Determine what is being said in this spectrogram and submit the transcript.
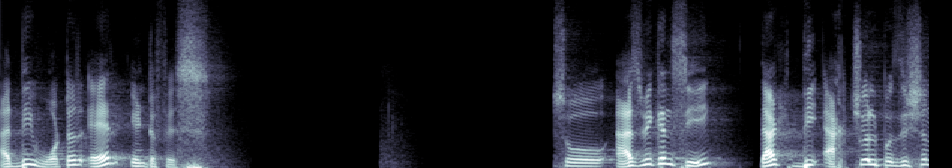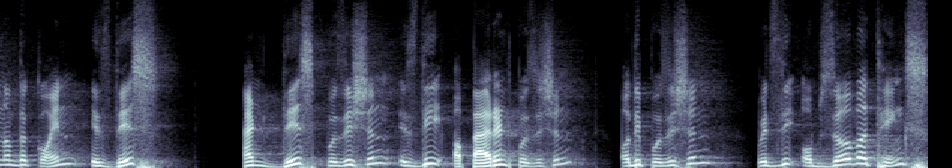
at the water-air interface. So as we can see that the actual position of the coin is this and this position is the apparent position or the position which the observer thinks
